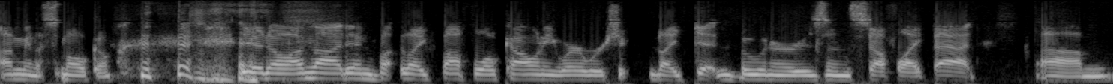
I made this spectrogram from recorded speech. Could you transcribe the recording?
I'm gonna smoke them. you know, I'm not in like Buffalo County where we're sh- like getting booners and stuff like that. Um,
